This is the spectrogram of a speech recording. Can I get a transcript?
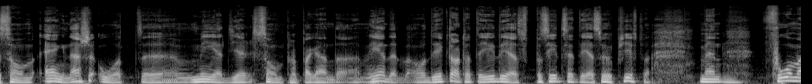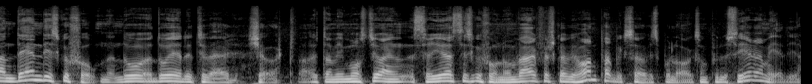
som ägnar sig åt eh, medier som propagandamedel. Va? Och det är klart att det är deras, på sitt sätt deras uppgift. Va? Men mm. Får man den diskussionen då, då är det tyvärr kört. Va? Utan vi måste ha en seriös diskussion om varför ska vi ha en public service-bolag som producerar medier.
